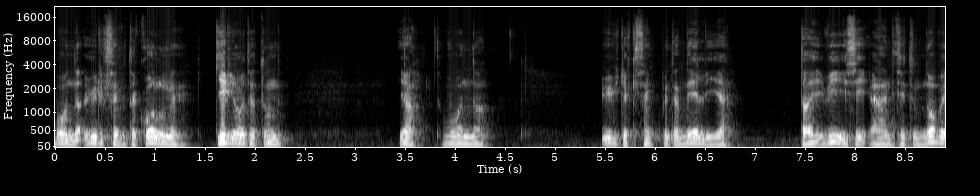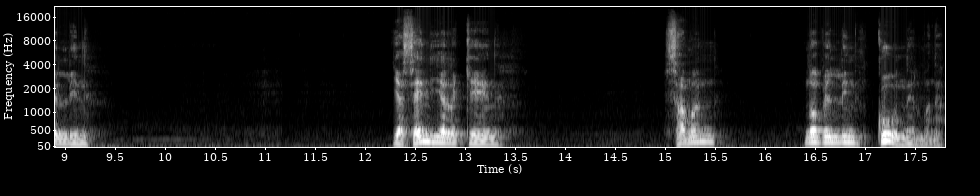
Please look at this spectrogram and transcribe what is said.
vuonna 1993 kirjoitetun ja vuonna 1994 tai viisi äänitetyn novellin. Ja sen jälkeen saman novellin kuunnelmana,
